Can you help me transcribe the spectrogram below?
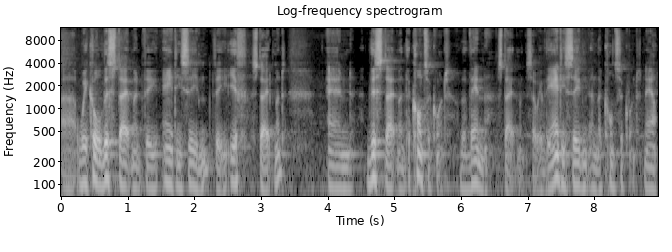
Uh, we call this statement the antecedent, the if statement, and this statement the consequent, the then statement. So we have the antecedent and the consequent. Now,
